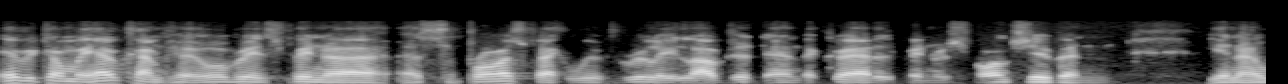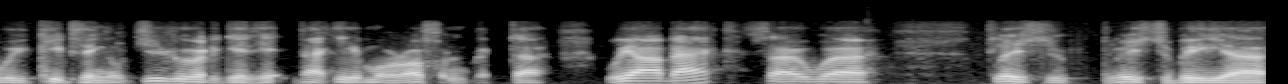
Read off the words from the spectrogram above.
every time we have come to Albury, it's been a, a surprise pack. We've really loved it, and the crowd has been responsive. And you know, we keep thinking, "Gee, we've got to get back here more often." But uh, we are back, so uh, pleased to pleased to be uh,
